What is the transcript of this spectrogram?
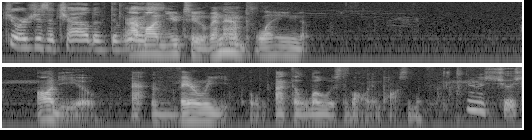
George is a child of divorce. I'm on YouTube and I'm playing audio at very at the lowest volume possible. Shush.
